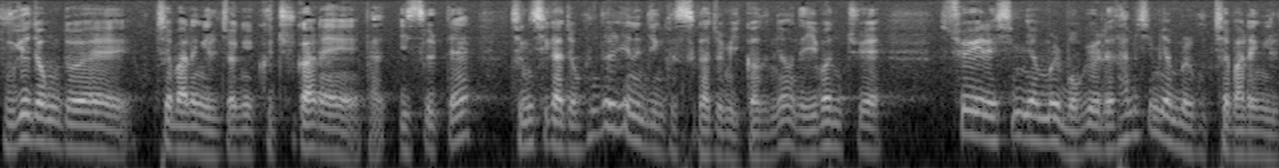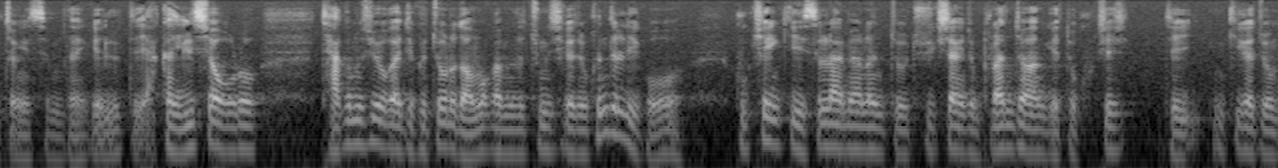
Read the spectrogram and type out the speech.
두 개 정도의 국채 발행 일정이 그 주간에 있을 때 증시가 좀 흔들리는 징크스가 좀 있거든요. 근데 이번 주에 수요일에 10년물, 목요일에 30년물 국채 발행 일정이 있습니다. 이게 이때 약간 일시적으로 자금 수요가 이제 그쪽으로 넘어가면서 증시가 좀 흔들리고 국채 인기 있으려면은 좀 주식시장이 좀 불안정한 게 또 국채 이제 인기가 좀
